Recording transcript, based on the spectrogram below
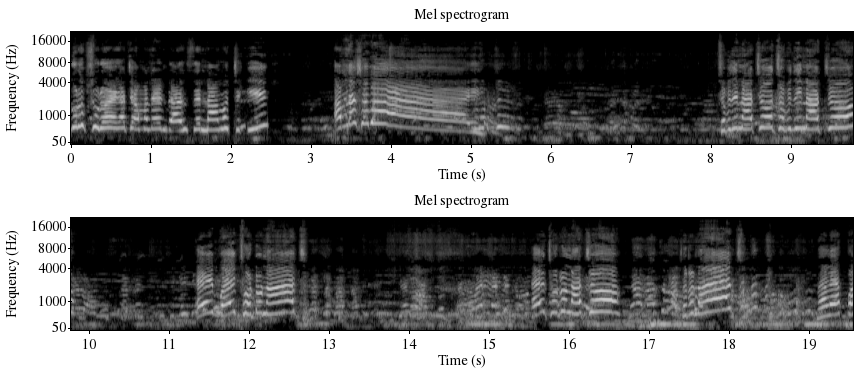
গ্রুপ শুরু হয়ে গেছে আমাদের ডান্সের নাম হচ্ছে কি? আমরা সবাই! ছবি দিয়ে নাচো, ছবি দিয়ে নাচো। এই ভাই, ছোট নাচ। এই ছোট নাচো। ছোট নাচ। নাহলে এক পা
